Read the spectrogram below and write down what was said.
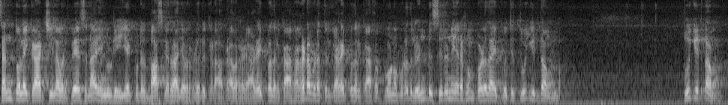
சன் தொலைக்காட்சியில் அவர் பேசினார் எங்களுடைய இயக்குனர் பாஸ்கர் ராஜ் அவர்கள் இருக்கிறார்கள் அவர்களை அழைப்பதற்காக அகடவிடத்திற்கு அழைப்பதற்காக போன பொழுது ரெண்டு சிறுநீரகம் பழுதாகி போச்சு தூக்கிட்டு தான் வந்தோம். தூக்கிட்டு தான் வந்தோம்.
